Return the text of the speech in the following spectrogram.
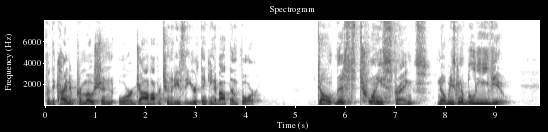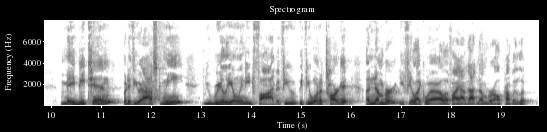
for the kind of promotion or job opportunities that you're thinking about them for. Don't list 20 strengths. Nobody's going to believe you. Maybe 10, but if you ask me, you really only need five. If you, if you want to target a number, you feel like, well, if I have that number, I'll probably look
